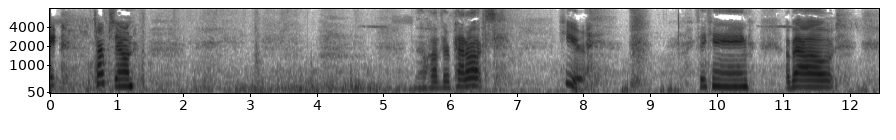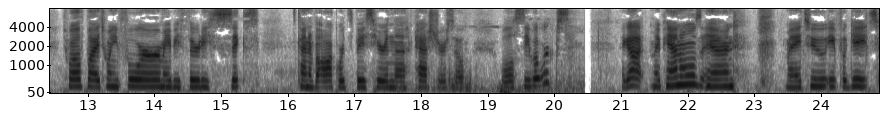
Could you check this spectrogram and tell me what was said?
right, tarp's down. And they'll have their paddocks here. Thinking about 12 by 24, maybe 36. It's kind of an awkward space here in the pasture, so we'll see what works. I got my panels and my two 8-foot gates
